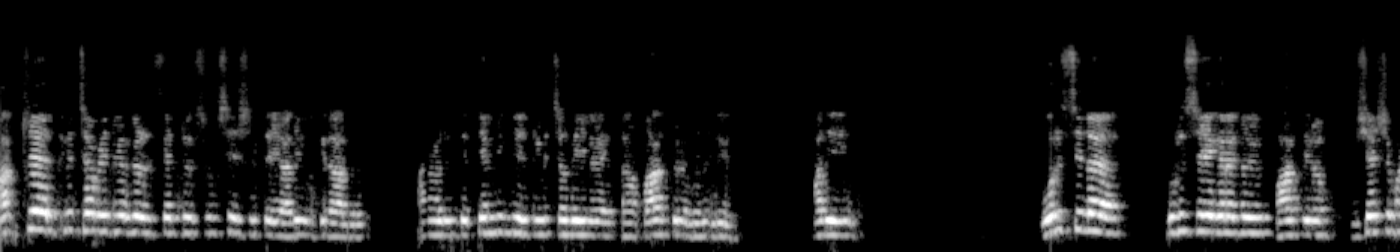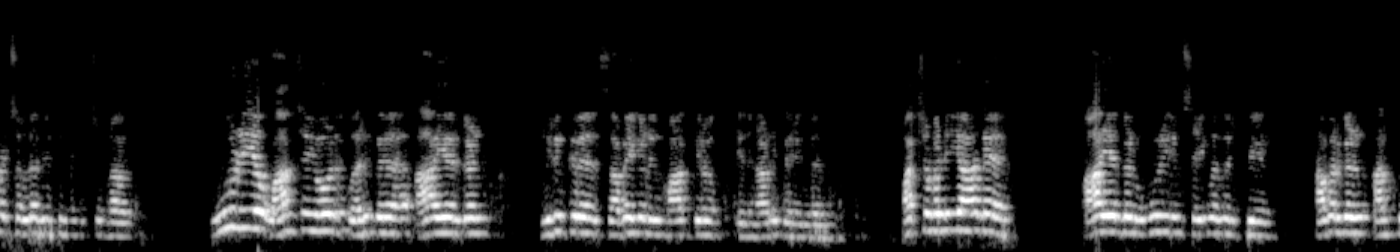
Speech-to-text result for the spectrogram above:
மற்ற திருச்சபையினர்கள் சென்று சுவிசேஷத்தை அறிவிக்கிறார்கள். ஆனால் இந்த தென்னிந்திய திருச்சபையில நாம் பார்க்கிற பொழுது அது ஒரு சில குருசேகரங்கள் மாத்திரம் விசேஷமாய் சொல்ல வேண்டும் என்று சொன்னால் ஊழிய வாஞ்சையோடு வருகிற ஆயர்கள் இருக்கிற சபைகளில் மாத்திரம் இது நடைபெறுகிறது. மற்றபடியாக ஆயர்கள் ஊழியம் செய்வதற்கு அவர்கள் அந்த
